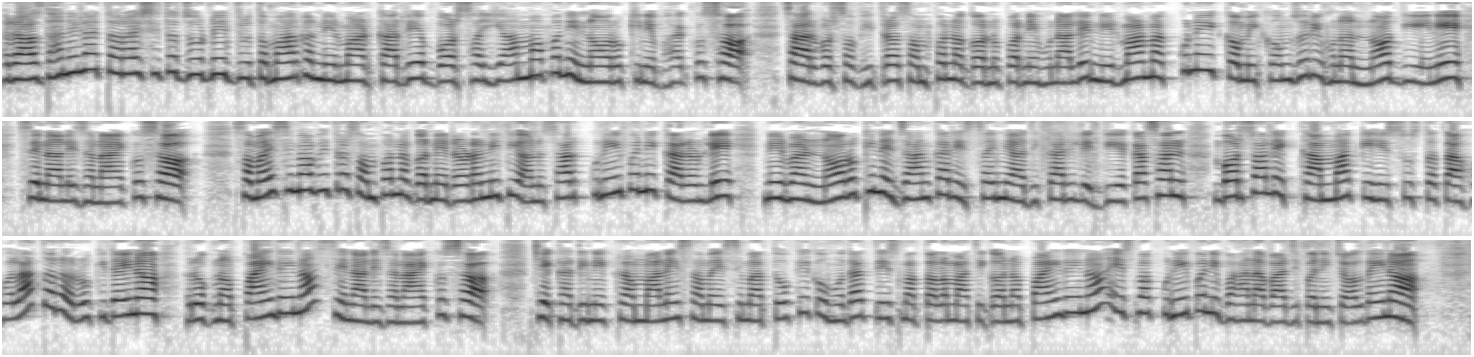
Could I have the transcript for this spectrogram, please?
राजधानीलाई तराईसित जोड्ने द्रुतमार्ग निर्माण कार्य वर्षायाममा पनि नरोकिने भएको छ। चार वर्षभित्र सम्पन्न गर्नुपर्ने हुनाले निर्माणमा कुनै कमी कमजोरी हुन नदिइने सेनाले जनाएको छ। समय सीमाभित्र सम्पन्न गर्ने रणनीति अनुसार कुनै पनि कारणले निर्माण नरोकिने जानकारी सैन्य अधिकारीले दिएका छन्। वर्षाले काममा केही सुस्तता होला तर रोकिँदैन रोक्न पाइँदैन सेनाले जनाएको छ। ठेक्का दिने क्रममा नै समय सीमा तोकेको हुँदा त्यसमा तलमाथि गर्न पाइँदैन यसमा कुनै पनि बहानाबाजी पनि चल्दैन।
